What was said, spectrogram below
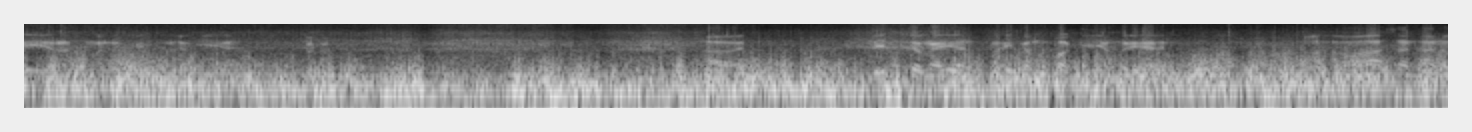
hirap malapit mo lagi yan. At dito ngayon, may bagyo yan. Mahawasan ano.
